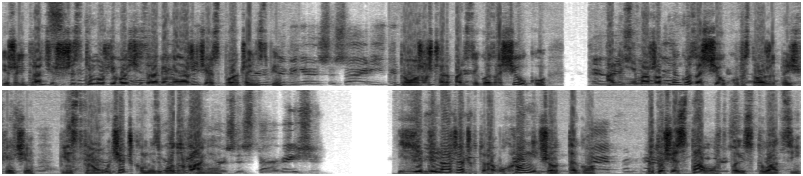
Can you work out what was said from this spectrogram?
jeżeli tracisz wszystkie możliwości zarabiania na życie w społeczeństwie, to możesz czerpać z jego zasiłku, ale nie ma żadnego zasiłku w starożytnym świecie, więc twoją ucieczką jest głodowanie. I jedyna rzecz, która uchroni cię od tego, by to się stało w twojej sytuacji,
